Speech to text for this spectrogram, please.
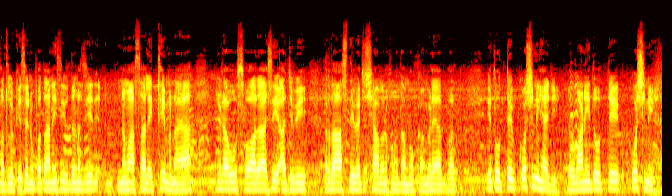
ਮਤਲਬ ਕਿਸੇ ਨੂੰ ਪਤਾ ਨਹੀਂ ਸੀ ਉਦੋਂ ਅਸੀਂ ਨਵਾਂ ਸਾਲ ਇੱਥੇ ਮਨਾਇਆ, ਜਿਹੜਾ ਉਹ ਸਵਾਦ ਆ ਸੀ, ਅੱਜ ਵੀ ਅਰਦਾਸ ਦੇ ਵਿੱਚ ਸ਼ਾਮਲ ਹੋਣ ਦਾ ਮੌਕਾ ਮਿਲਿਆ, ਪਰ ਇਹ ਤੋਂ ਉੱਤੇ ਕੁਝ ਨਹੀਂ ਹੈ ਜੀ, ਗੁਰਬਾਣੀ ਤੋਂ ਉੱਤੇ ਕੁਝ ਨਹੀਂ ਹੈ।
